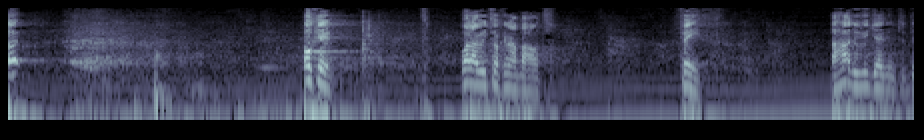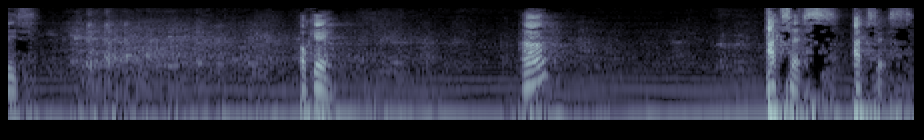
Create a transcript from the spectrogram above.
Uh, okay. What are we talking about? Faith. But how do we get into this? Okay. Huh? Access. Access.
